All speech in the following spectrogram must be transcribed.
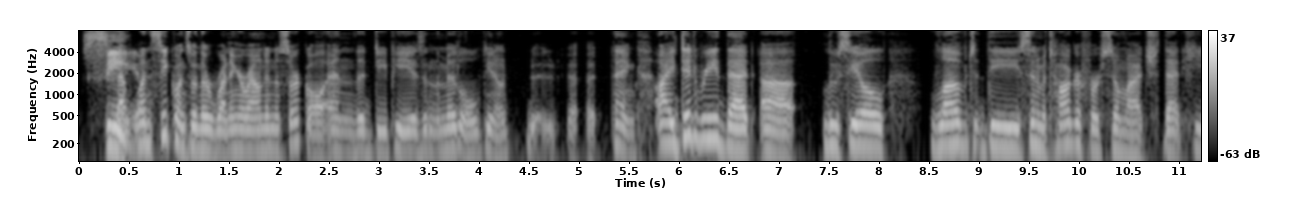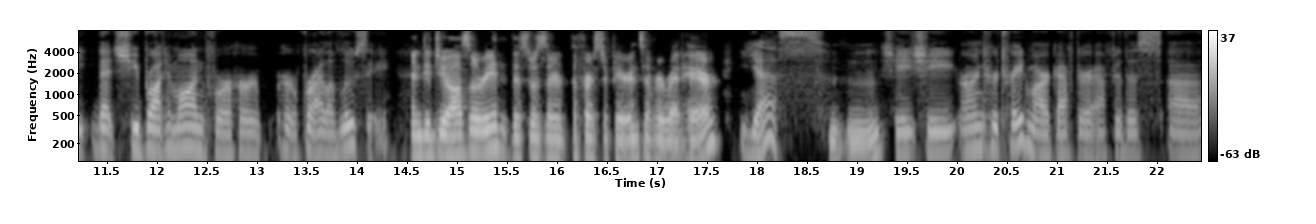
scene. That one sequence when they're running around in a circle and the DP is in the middle, you know, uh, uh, thing. I did read that uh, Lucille loved the cinematographer so much that he that she brought him on for her her for I Love Lucy. And did you also read that this was their, the first appearance of her red hair? Yes, Mm-hmm. she she earned her trademark after after this uh,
